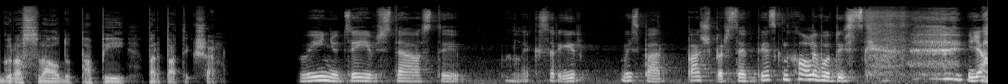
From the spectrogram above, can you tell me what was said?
Grosvaldu papī par patikšanu. Viņu dzīves stāsti, man liekas, arī ir vispār paši par sevi diezgan holivudiski. Jau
